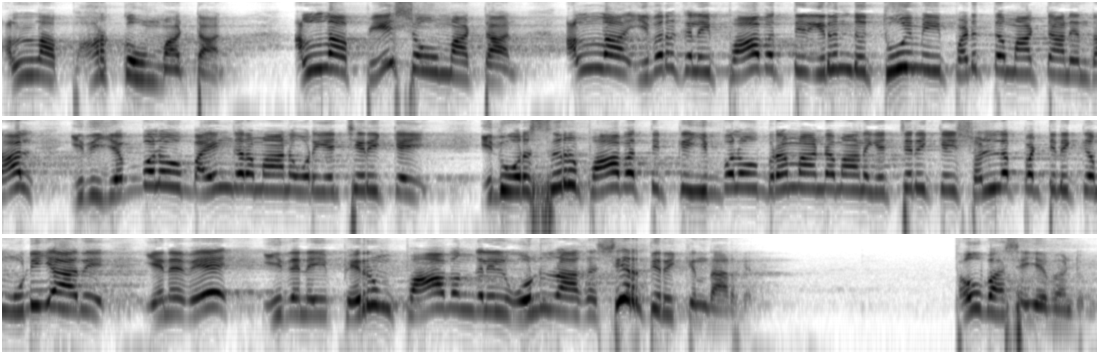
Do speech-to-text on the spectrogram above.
அல்லாஹ் பார்க்கவும் மாட்டான் அல்லாஹ் பேசவும் மாட்டான் அல்லாஹ் இவர்களை பாவத்தில் இருந்து தூய்மைப்படுத்த மாட்டான் என்றால் இது எவ்வளவு பயங்கரமான ஒரு எச்சரிக்கை. இது ஒரு சிறு பாவத்திற்கு இவ்வளவு பிரம்மாண்டமான எச்சரிக்கை சொல்லப்பட்டிருக்க முடியாது. எனவே இதனை பெரும் பாவங்களில் ஒன்றாக சேர்த்திருக்கின்றார்கள். தௌபா செய்ய வேண்டும்.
